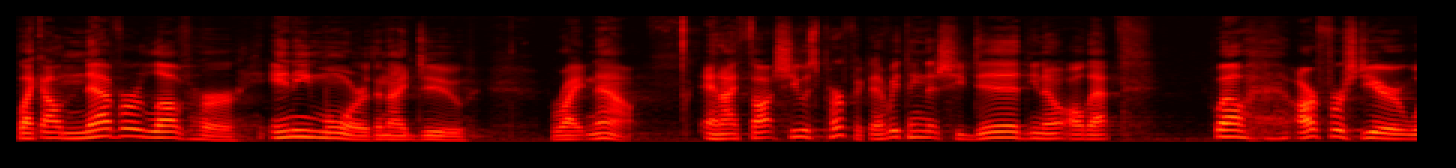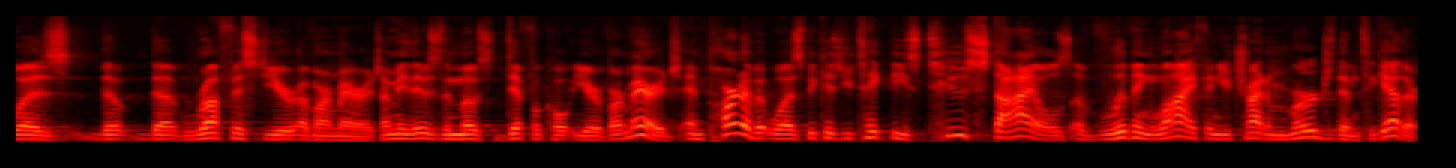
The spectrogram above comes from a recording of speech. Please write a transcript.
like, I'll never love her any more than I do right now. And I thought she was perfect. Everything that she did, you know, all that. Well, our first year was the, the roughest year of our marriage. I mean, it was the most difficult year of our marriage. And part of it was because you take these two styles of living life and you try to merge them together.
